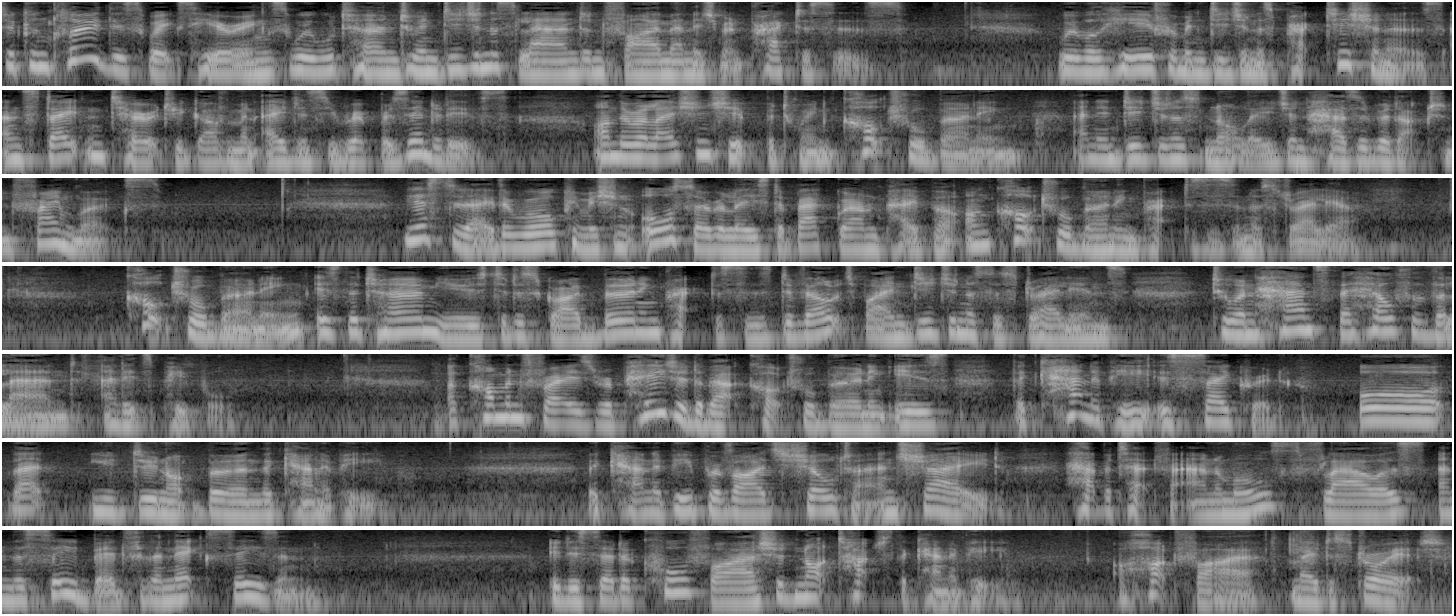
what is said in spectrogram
To conclude this week's hearings, we will turn to Indigenous land and fire management practices. We will hear from Indigenous practitioners and state and territory government agency representatives on the relationship between cultural burning and Indigenous knowledge and hazard reduction frameworks. Yesterday, the Royal Commission also released a background paper on cultural burning practices in Australia. Cultural burning is the term used to describe burning practices developed by Indigenous Australians to enhance the health of the land and its people. A common phrase repeated about cultural burning is the canopy is sacred, or that you do not burn the canopy. The canopy provides shelter and shade, habitat for animals, flowers, and the seedbed for the next season. It is said a cool fire should not touch the canopy. A hot fire may destroy it.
